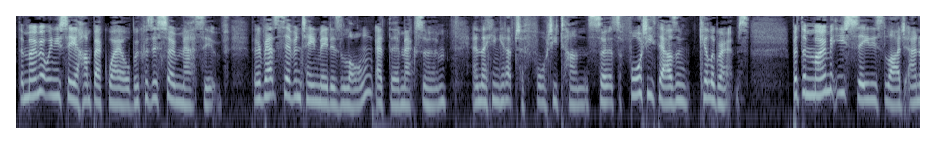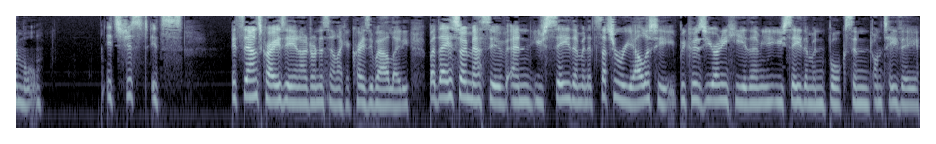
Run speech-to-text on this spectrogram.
the moment when you see a humpback whale, because they're so massive, they're about 17 meters long at their maximum, and they can get up to 40 tons. So that's 40,000 kilograms. But the moment you see this large animal, it's just, it's, it sounds crazy, and I don't want to sound like a crazy whale lady, but they are so massive, and you see them, and it's such a reality because you only hear them, you, you see them in books and on TV,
